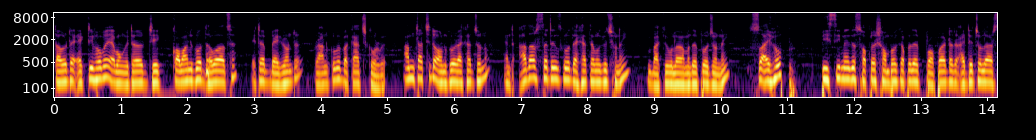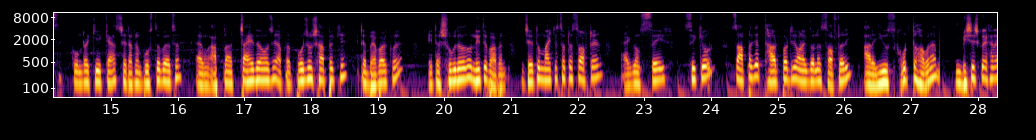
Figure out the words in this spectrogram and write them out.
তাহলে এটা অ্যাক্টিভ হবে এবং এটার যে কমান্ডগুলো দেওয়া আছে, এটা ব্যাকগ্রাউন্ডে রান করবে বা কাজ করবে। আমি চাচ্ছি এটা অন করে রাখার জন্য। অ্যান্ড আদার সেটিংসগুলো দেখাতে তেমন কিছু নেই। বাকিগুলো আমাদের প্রয়োজন নেই। So I hope PC major software সম্পর্কে আপনাদের প্রপারটার আইডিয়া চলে আসছে, কোনটা কী কাজ সেটা আপনি বুঝতে পেরেছেন এবং আপনার চাহিদা অনুযায়ী আপনার প্রয়োজন সাপেক্ষে এটা ব্যবহার করে এটা সুবিধাগুলো নিতে পারবেন। যেহেতু মাইক্রোসফটের সফটওয়্যার একদম সেফ সিকিউর সো আপনাকে থার্ড পার্টির অনেক ধরনের সফটওয়্যারই আর ইউজ করতে হবে না। বিশেষ করে এখানে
